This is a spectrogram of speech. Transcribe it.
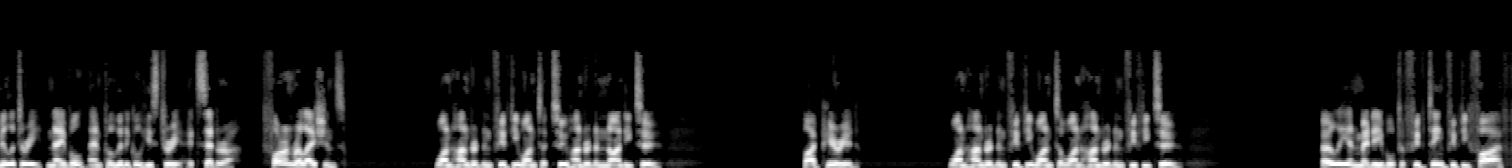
Military, naval, and political history, etc. Foreign relations. 151 to 292 By period. 151 to 152 Early and medieval to 1555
